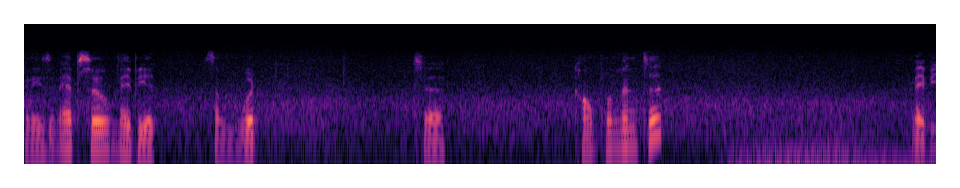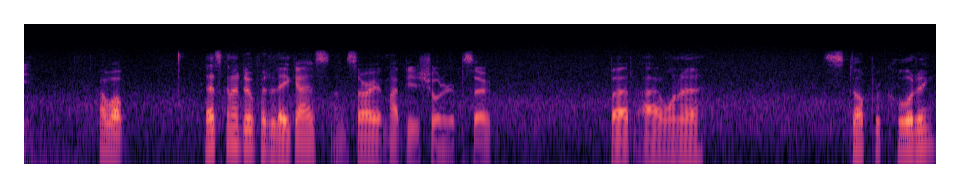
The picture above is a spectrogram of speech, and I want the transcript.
Gonna use some Epsil, maybe a, some wood to complement it. Maybe. Oh well, that's gonna do it for today, guys. I'm sorry it might be a shorter episode, but I wanna stop recording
